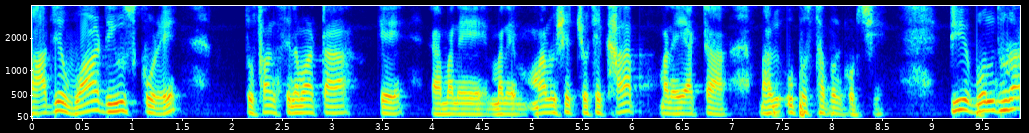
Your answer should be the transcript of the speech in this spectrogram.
বাজে ওয়ার্ড ইউজ করে তুফান সিনেমাটাকে মানে মানে মানুষের চোখে খারাপ মানে একটা ভাবে উপস্থাপন করছে। প্রিয় বন্ধুরা,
